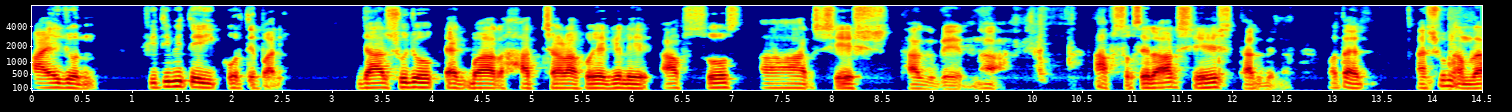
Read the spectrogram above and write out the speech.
আয়োজন পৃথিবীতেই করতে পারি। যার সুযোগ একবার হাতছাড়া হয়ে গেলে আফসোস আর শেষ থাকবে না। আফসোসের আর শেষ থাকবে না। অতএব আসুন আমরা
